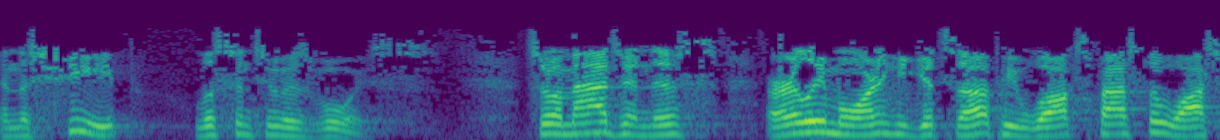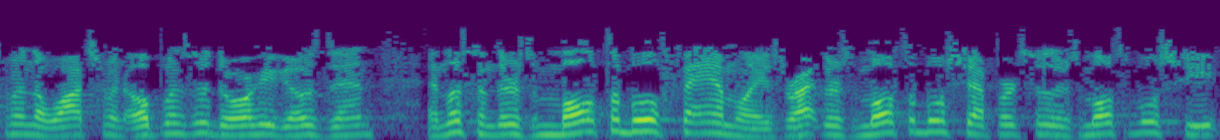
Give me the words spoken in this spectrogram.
and the sheep listen to his voice. So imagine this early morning, he gets up, he walks past the watchman, the watchman opens the door, he goes in, and listen, there's multiple families, right? There's multiple shepherds, so there's multiple sheep.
